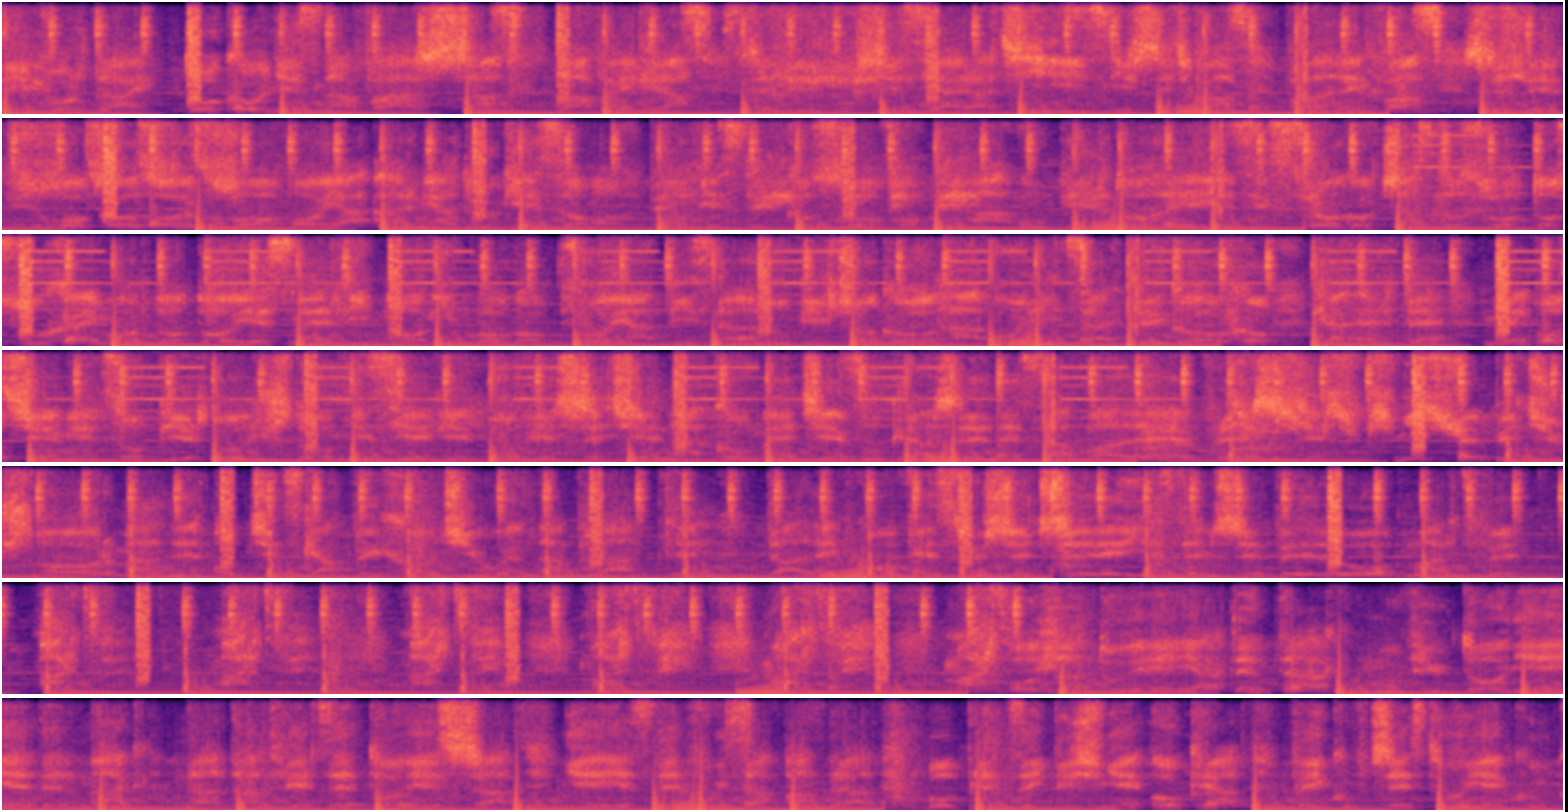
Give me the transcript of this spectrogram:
Live or die, to koniec na wasz czas Dawaj gaz, wtedy mógł się zjarać i zniszczyć was Walę was, żeby było koło zło Moja armia drugie ZOMO, powiedz tylko słowo A upierdolę język strogo, czas to złoto Słuchaj mordo, to jest Merlin, no i Bogo Twoja pizda lubi w czoko, na ulicach tylko oko. KRT, mnie podziemia lub martwy. Martwy, martwy, martwy, martwy, martwy, martwy. Odlatuje jak ten tak, mówił to nie jeden mak. Nadal twierdzę to jest szat, nie jestem twój zapas brat Bo prędzej byś mnie okradł, fejków częstuję kur...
